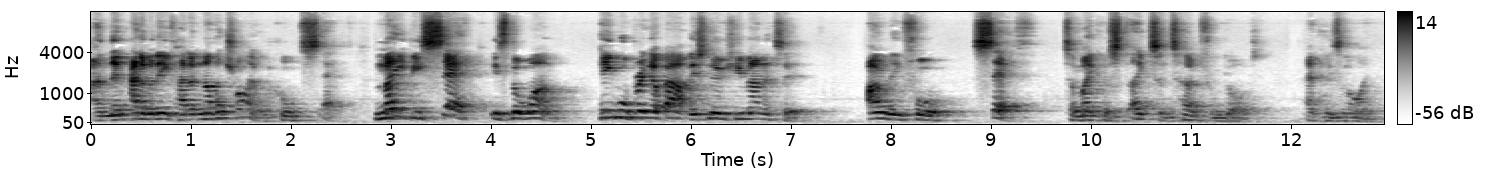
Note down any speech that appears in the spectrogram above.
and then Adam and Eve had another child called Seth. Maybe Seth is the one. He will bring about this new humanity, only for Seth to make mistakes and turn from God and his line.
